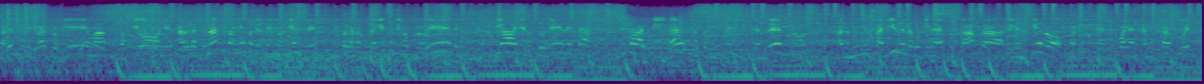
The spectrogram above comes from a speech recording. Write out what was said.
saber sobrellevar problemas, situaciones, a relacionarse también con el medio ambiente y con la naturaleza playas, nos provee de, esta, de estas actividades que nos permiten entendernos, a los niños salir de la rutina de su casa, del encierro por el, cual han, estado expuestos.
